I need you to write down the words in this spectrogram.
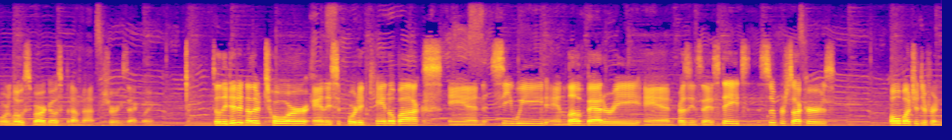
or Los Vargos, but I'm not sure exactly. So they did another tour and they supported Candlebox and Seaweed and Love Battery and President of the United States and the Super Suckers, a whole bunch of different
